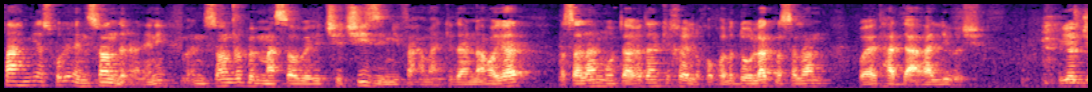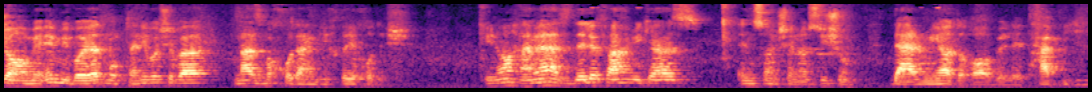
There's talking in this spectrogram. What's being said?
فهمی از خود انسان دارن. یعنی انسان رو به مسابقه چه چیزی می‌فهمن که در نهایت مثلا معتقدن که خیلی خوب. حالا دولت مثلا باید حد اقلی باشه. یا جامعه میباید مبتنی باشه و نظم خودانگیخته خودش. اینا همه از دل فهمی که از انسان شناسیشون در میاد قابل تبیین.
